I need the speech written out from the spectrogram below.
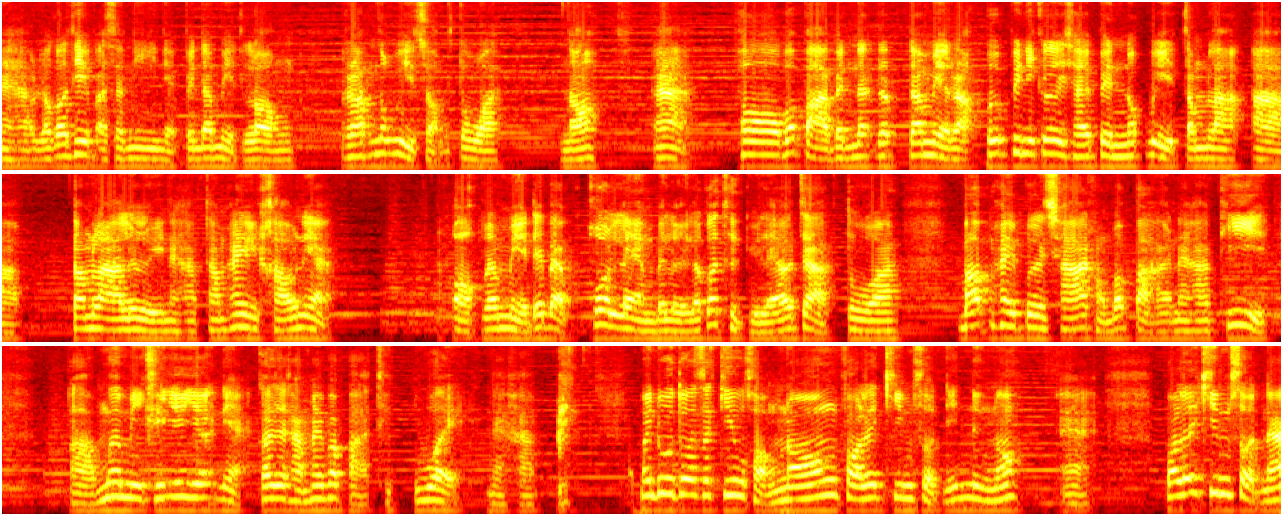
นะครับแล้วก็เทพอัศนีเนี่ยเป็นดาเมจรองรับนกหวีด 2 ตัวเนาะอ่าพอป้าป่าเป็นดาเมจหลักปุ๊บพี่นี่ก็เลยใช้เป็นนกหวีดตำราอ่า ตำราเลยนะครับทำให้เขาเนี่ยออกดาเมจได้แบบโคตรแรงไปเลย แล้วก็ถึกอยู่แล้วจากตัวบัฟไฮเปอร์ชาร์จของป้าป๋านะครับที่เมื่อมีคลิกเยอะๆเนี่ยก็จะทำให้ป้าป๋าถึกด้วยนะครับ มาดูตัวสกิลของน้องฟอร์เรสคิมสดนิดนึงเนาะอ่าฟอร์เรสคิมสดนะ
